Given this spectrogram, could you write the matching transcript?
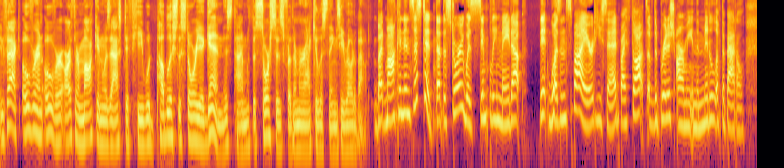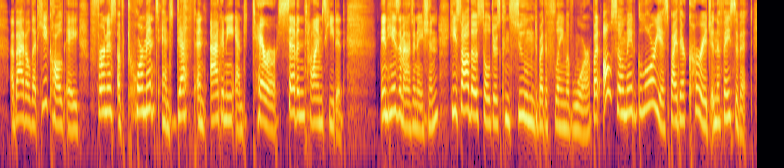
In fact, over and over, Arthur Machen was asked if he would publish the story again, this time with the sources for the miraculous things he wrote about. But Machen insisted that the story was simply made up. It was inspired, he said, by thoughts of the British Army in the middle of the battle, a battle that he called a furnace of torment and death and agony and terror, seven times heated. In his imagination, he saw those soldiers consumed by the flame of war, but also made glorious by their courage in the face of it.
